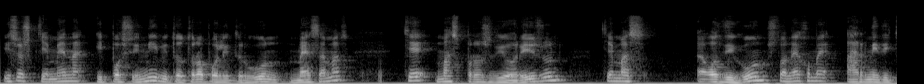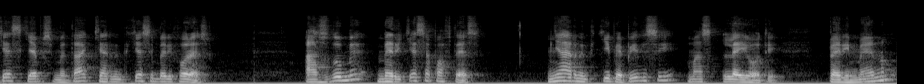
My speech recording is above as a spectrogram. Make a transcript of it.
ίσως και με ένα υποσυνείδητο τρόπο λειτουργούν μέσα μας και μας προσδιορίζουν και μας ε, οδηγούν στο να έχουμε αρνητικές σκέψεις μετά και αρνητικές συμπεριφορές. Ας δούμε μερικές από αυτές. Μια αρνητική πεποίθηση μας λέει ότι περιμένω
